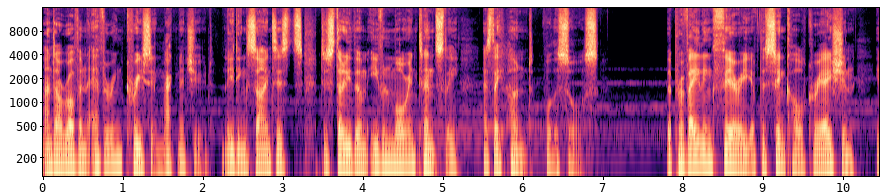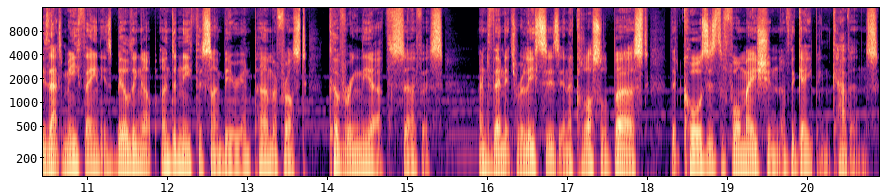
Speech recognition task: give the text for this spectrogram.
and are of an ever increasing magnitude, leading scientists to study them even more intensely as they hunt for the source. The prevailing theory of the sinkhole creation is that methane is building up underneath the Siberian permafrost covering the Earth's surface, and then it releases in a colossal burst that causes the formation of the gaping caverns.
